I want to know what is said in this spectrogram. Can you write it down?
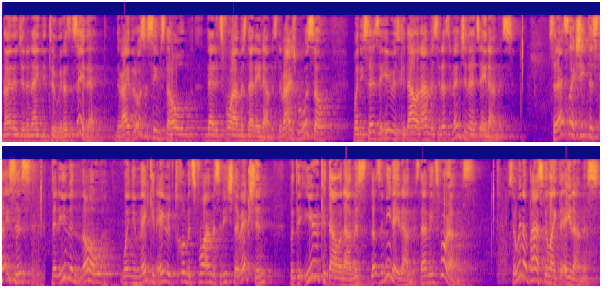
992. He doesn't say that. The Ravid also seems to hold that it's four amas, not eight amas. The Rashba also, when he says the ear is Kedal and amas, he doesn't mention that it's eight amas. So that's like Shita's Taisis, that even though when you make an Erev Tchum, it's four amas in each direction, but the ear kedal amis doesn't mean eight amis. That means four amis. So we know Pascha like the eight amis.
